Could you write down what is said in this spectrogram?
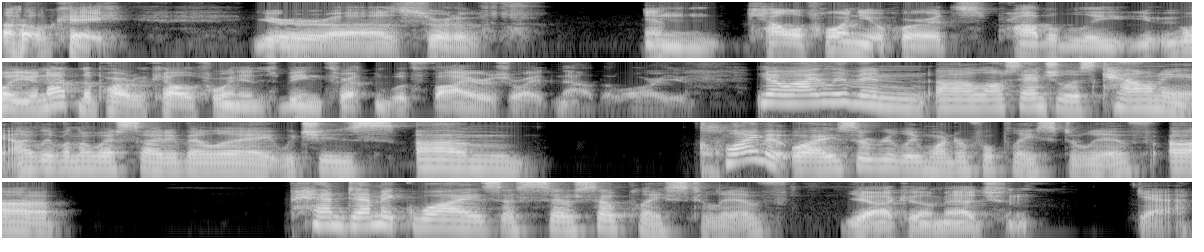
Okay you're uh, sort of in California, where it's probably well, you're not in the part of California that's being threatened with fires right now, though, are you? No, I live in uh, Los Angeles County. I live on the west side of LA, which is um, climate-wise a really wonderful place to live. Uh, pandemic-wise, a so-so place to live. Yeah, I can imagine. Yeah.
